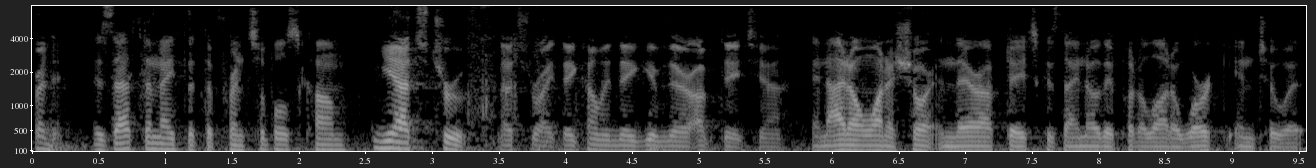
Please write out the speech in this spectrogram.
Brendan? Is that the night that the principals come? Yeah, it's true. That's right. They come and they give their updates, yeah. And I don't want to shorten their updates because I know they put a lot of work into it.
